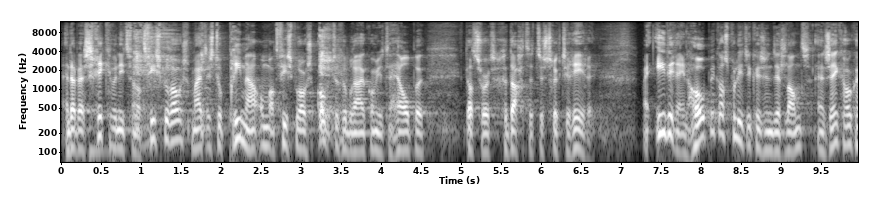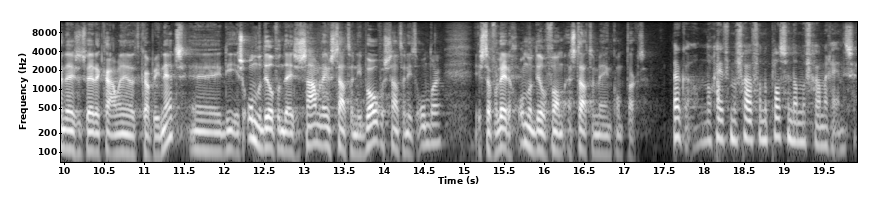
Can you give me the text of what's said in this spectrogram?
En daarbij schrikken we niet van adviesbureaus, maar het is toch prima om adviesbureaus ook te gebruiken om je te helpen dat soort gedachten te structureren. Maar iedereen, hoop ik als politicus in dit land, en zeker ook in deze Tweede Kamer en in het kabinet, eh, die is onderdeel van deze samenleving, staat er niet boven, staat er niet onder, is er volledig onderdeel van en staat ermee in contact. Dank u wel. Nog even mevrouw Van der Plas en dan mevrouw Marijnissen.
